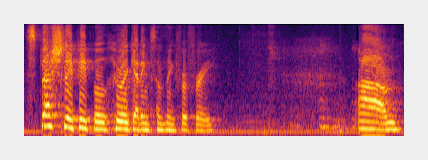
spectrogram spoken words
especially people who are getting something for free. Um,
